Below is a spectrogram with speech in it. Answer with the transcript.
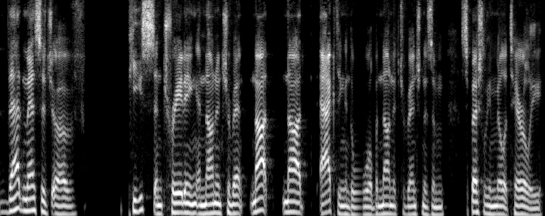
that message of peace and trading and non-intervent not not acting in the world but non-interventionism especially militarily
